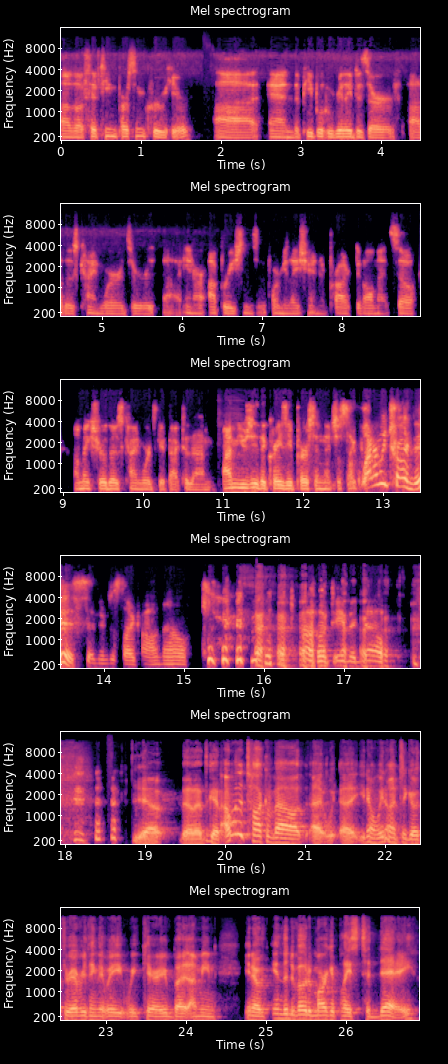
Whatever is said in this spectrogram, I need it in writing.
of a 15 person crew here. Uh, and the people who really deserve uh, those kind words are uh, in our operations and formulation and product development. So I'll make sure those kind words get back to them. I'm usually the crazy person that's just like, why don't we try this? And they're just like, oh no. oh, David, no. yeah, no, that's good. I want to talk about, uh, uh, you know, we don't have to go through everything that we, we carry, but I mean, you know, in the devoted marketplace today,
